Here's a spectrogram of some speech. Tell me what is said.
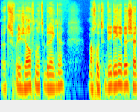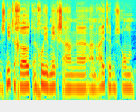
dat is voor jezelf om het te bedenken. Maar goed, die dingen dus. Hè, dus niet te groot. Een goede mix aan, eh, aan items om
